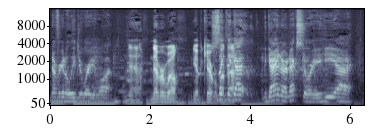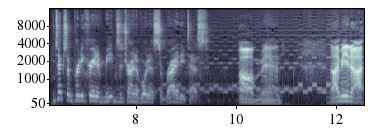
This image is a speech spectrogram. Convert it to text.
never gonna lead you where you want. Yeah, never will. You gotta be careful Just like about the guy the guy in our next story, he uh he took some pretty creative means to try and avoid a sobriety test. Oh man. I mean, I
